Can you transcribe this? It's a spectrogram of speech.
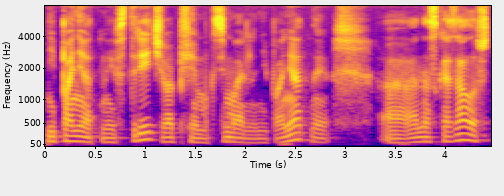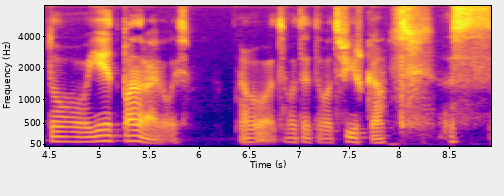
непонятные встречи, вообще максимально непонятные, а, она сказала, что ей это понравилось. Вот, вот эта вот фишка с,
